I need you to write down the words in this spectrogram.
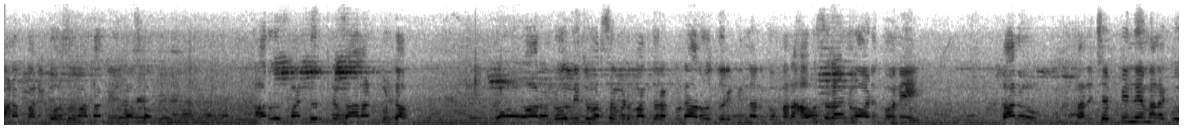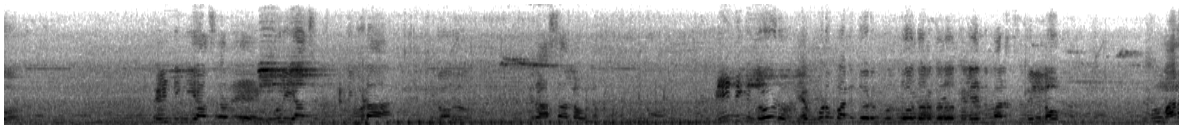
మనం పని కోసం అంట మీకు వస్తాం. ఆ రోజు పని దొరికిన చాలనుకుంటాం ఓ వారం రోజుల నుంచి వర్షం పడి పని దొరకకుండా ఆ రోజు దొరికింది అనుకో మన అవసరాన్ని వాడుకొని తను తను చెప్పిందే మనకు పెయింటింగ్ ఇవ్వాల్సి అదే కూలి ఇవ్వాల్సిన స్థితి కూడా ఈరోజు రాష్ట్రాల్లో ఉన్నాం వీటికి తోడు ఎప్పుడు పని దొరుకుతుందో దొరకదో తెలియని పరిస్థితుల్లో మన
